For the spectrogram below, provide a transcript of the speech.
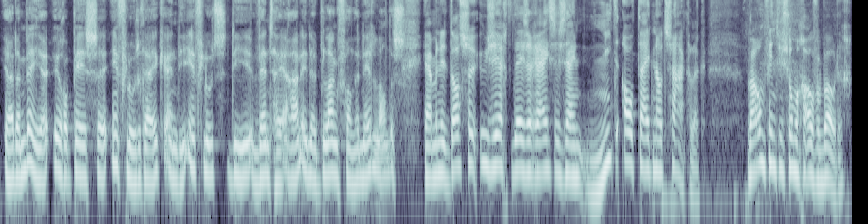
ja, dan ben je Europees uh, invloedrijk. En die invloed die wendt hij aan in het belang van de Nederlanders. Ja, meneer Dassen, u zegt deze reizen zijn niet altijd noodzakelijk. Waarom vindt u sommige overbodig?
